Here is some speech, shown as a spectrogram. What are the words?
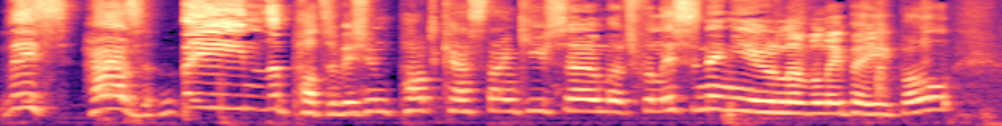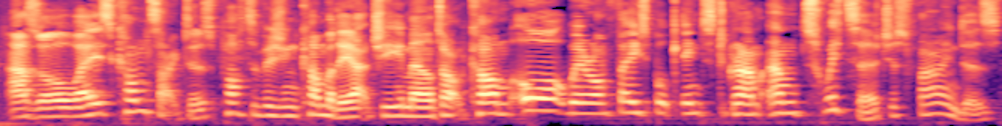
This has been the Pottervision podcast. Thank you so much for listening, you lovely people. As always, contact us, pottervisioncomedy at gmail.com, or we're on Facebook, Instagram, and Twitter. Just find us.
